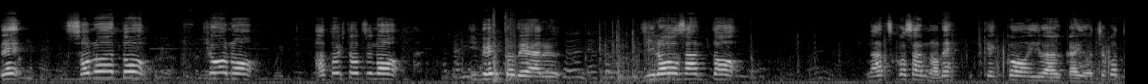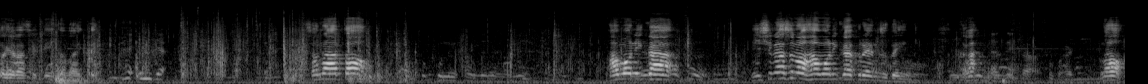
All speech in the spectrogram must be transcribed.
でその後今日のあと一つのイベントである二郎さんと夏子さんのね結婚を祝う会をちょこっとやらせていただいて。その後ハモニカ西那須のハモニカフレンズでいいかなの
